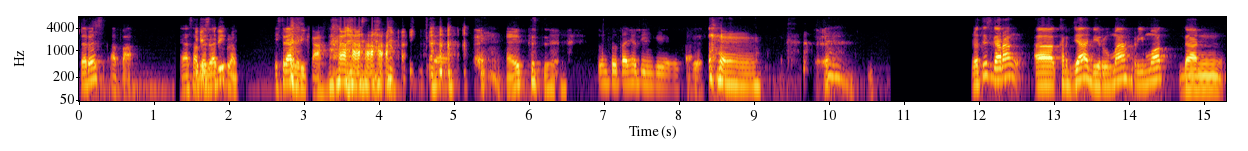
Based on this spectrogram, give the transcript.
terus apa? Yang satu Istri. lagi belum? Istri Amerika. nah itu tuh. Tuntutannya tinggi. Berarti sekarang eh, kerja di rumah remote dan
